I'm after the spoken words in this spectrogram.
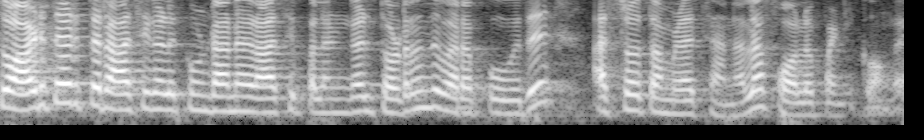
ஸோ அடுத்தடுத்த ராசிகளுக்கு உண்டான ராசி பலன்கள் தொடர்ந்து வரப்போகுது. அஸ்ட்ரோ தமிழர் சேனலை ஃபாலோ பண்ணிக்கோங்க.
